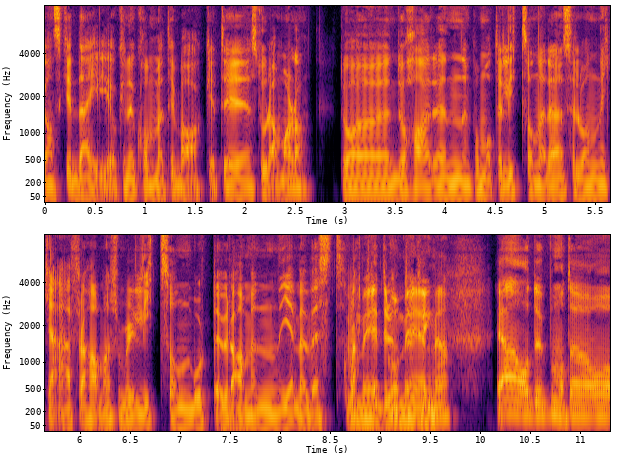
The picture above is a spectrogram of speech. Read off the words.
ganske deilig å kunne komme tilbake til Storhamar. da. Du har, du har, en på en måte litt sånn der, Selv om han ikke er fra Hamar, så blir det litt sånn borte bra, men hjemme best. Ja, og du på en måte og,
